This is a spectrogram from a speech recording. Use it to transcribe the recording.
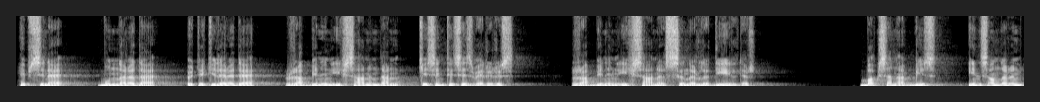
Hepsine, bunlara da, ötekilere de Rabbinin ihsanından kesintisiz veririz. Rabbinin ihsanı sınırlı değildir. Baksana biz insanların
